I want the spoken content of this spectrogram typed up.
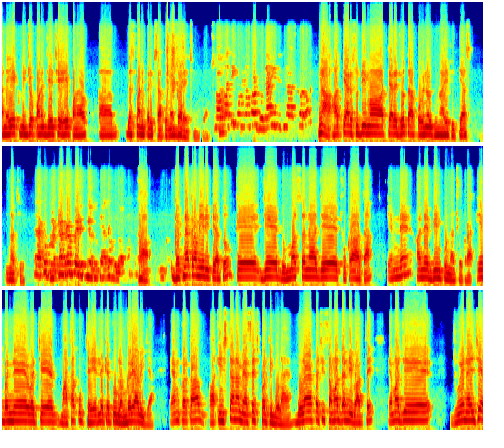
અને એક બીજો પણ જે છે એ પણ દસમાની પરીક્ષા આપીને ઘરે છે ના અત્યાર સુધીમાં અત્યારે જોતા કોઈનો ગુનાહિત ઇતિહાસ નથી. હા ઘટનાક્રમ એ રીતે હતો કે જે ડુમ્મસના જે છોકરા હતા એમને અને ભીમપુરના છોકરા એ બંને વચ્ચે માથાકૂટ થઈ એટલે કે તું લંગરે આવી જા. એમ કરતા ઇન્સ્ટાના મેસેજ પરથી બોલાયા. બોલાયા પછી સમાધાનની વાત થઈ. એમાં જે જુએનાઇલ છે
